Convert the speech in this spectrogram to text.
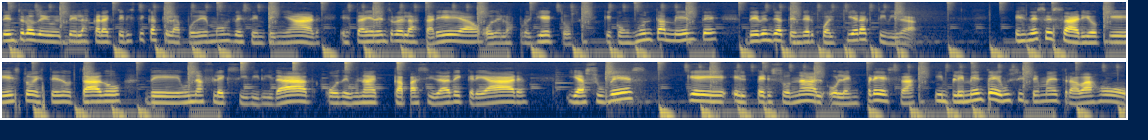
Dentro de, las características que la podemos desempeñar, está dentro de las tareas o de los proyectos que conjuntamente deben de atender cualquier actividad es necesario que esto esté dotado de una flexibilidad o de una capacidad de crear y a su vez que el personal o la empresa implemente un sistema de trabajo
